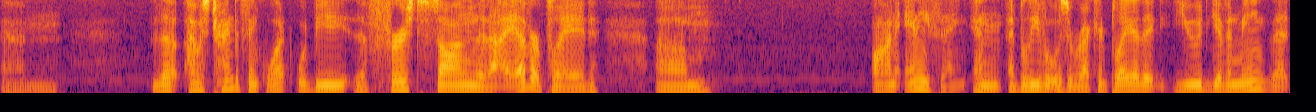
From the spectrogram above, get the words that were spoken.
And the I was trying to think what would be the first song that I ever played um on anything. And I believe it was a record player that you'd given me that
